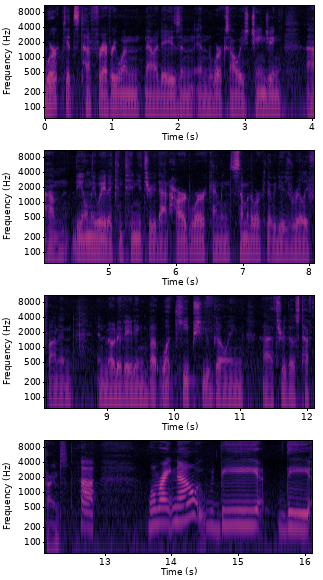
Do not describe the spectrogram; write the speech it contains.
work it's tough for everyone nowadays, and, and work's always changing. Um, the only way to continue through that hard work, I mean, some of the work that we do is really fun and and motivating. But what keeps you going uh, through those tough times? Well, right now it would be the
